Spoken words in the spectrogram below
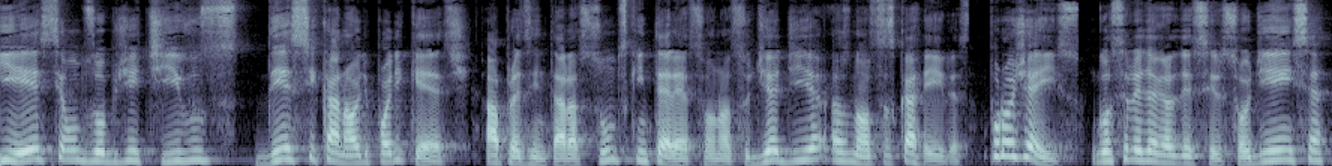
E esse é um dos objetivos desse canal de podcast: apresentar assuntos que interessam ao nosso dia a dia, às nossas carreiras. Por hoje é isso. Gostaria de agradecer sua audiência,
